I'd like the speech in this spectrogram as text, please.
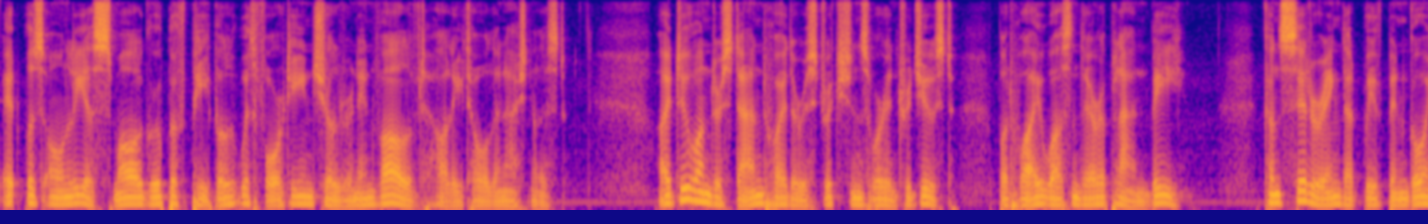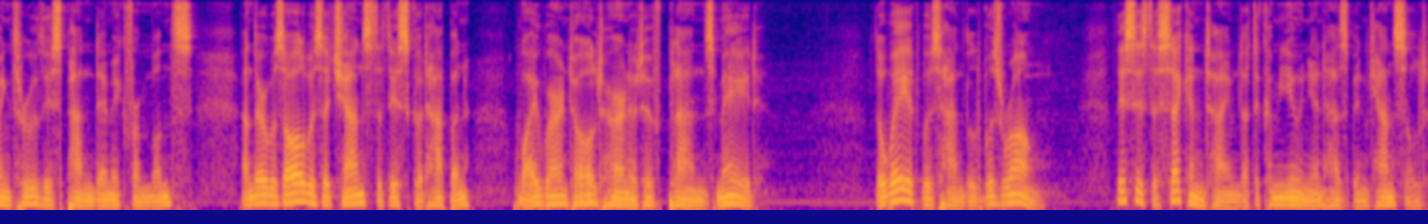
It was only a small group of people with 14 children involved, Holly told the Nationalist. I do understand why the restrictions were introduced, but why wasn't there a plan B? Considering that we've been going through this pandemic for months and there was always a chance that this could happen, why weren't alternative plans made? The way it was handled was wrong. This is the second time that the communion has been cancelled.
